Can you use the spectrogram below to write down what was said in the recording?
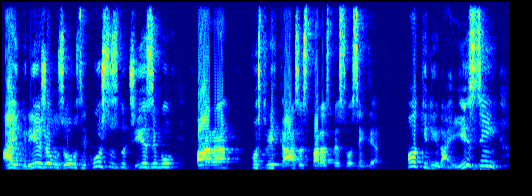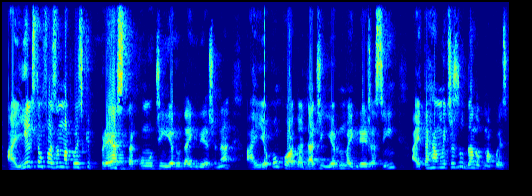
a igreja usou os recursos do dízimo para construir casas para as pessoas sem teto. Oh, que lindo. Aí sim, aí eles estão fazendo uma coisa que presta com o dinheiro da igreja, né? Aí eu concordo, dar dinheiro numa igreja assim, aí está realmente ajudando alguma coisa.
